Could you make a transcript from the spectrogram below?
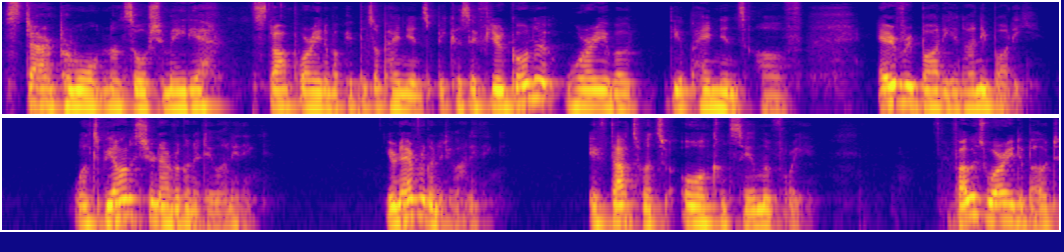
start promoting on social media. Stop worrying about people's opinions because if you're going to worry about the opinions of everybody and anybody, well, to be honest, you're never going to do anything. You're never going to do anything if that's what's all consuming for you. If I was worried about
